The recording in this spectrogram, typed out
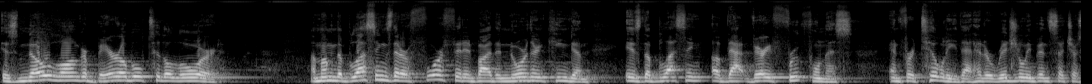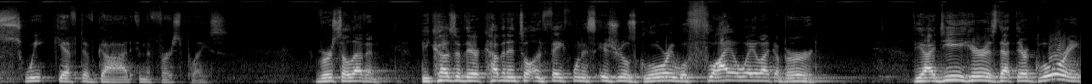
is no longer bearable to the Lord, among the blessings that are forfeited by the northern kingdom is the blessing of that very fruitfulness and fertility that had originally been such a sweet gift of God in the first place. Verse 11 Because of their covenantal unfaithfulness, Israel's glory will fly away like a bird. The idea here is that their glory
